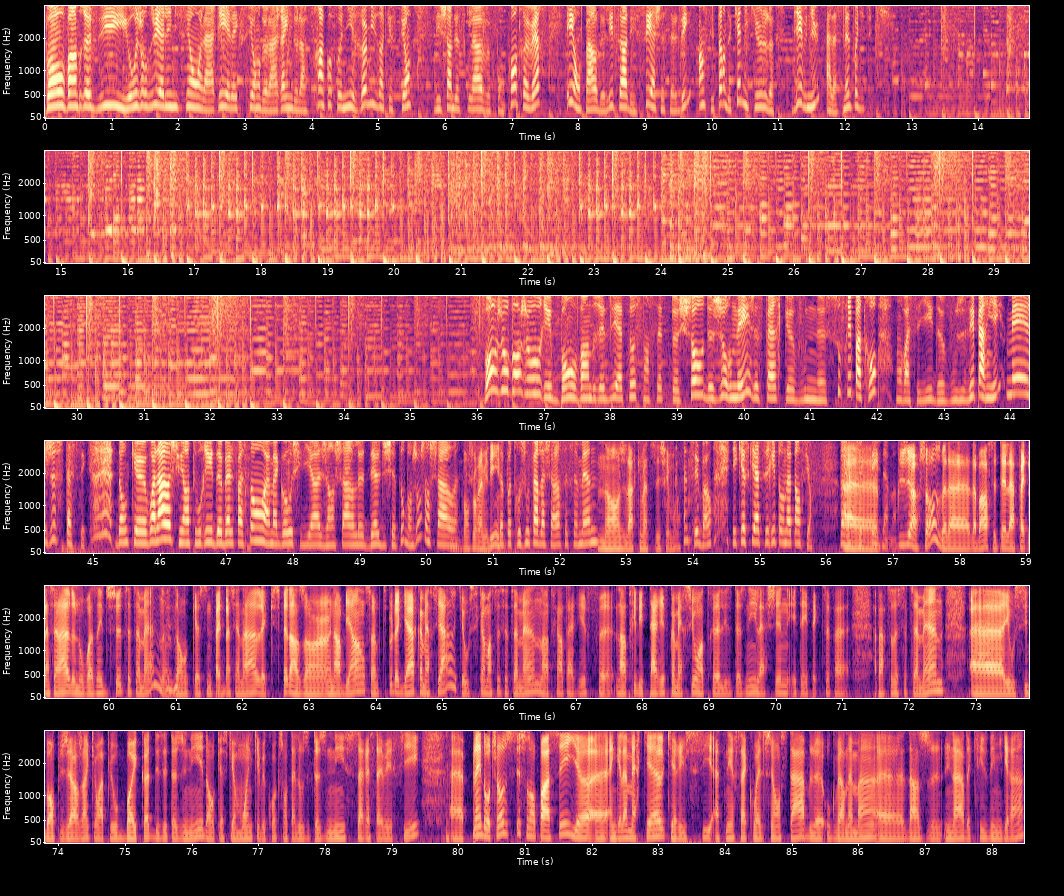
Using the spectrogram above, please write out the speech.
Bon vendredi. Aujourd'hui à l'émission, la réélection de la reine de la francophonie remise en question. Les chants d'esclaves font controverse et on parle de l'état des CHSLD en ces temps de canicule. Bienvenue à la semaine politique. Bonjour, et bon vendredi à tous en cette chaude journée. J'espère que vous ne souffrez pas trop. On va essayer de vous épargner, mais juste assez. Donc euh, voilà, je suis entourée de belles façons. À ma gauche, il y a Jean-Charles Del du Château. Bonjour Jean-Charles. Bonjour Amélie. T'as pas trop souffert de la chaleur cette semaine? Non, j'ai l'air climatisé chez moi. C'est bon. Et qu'est-ce qui a attiré ton attention? Dans l'actualité, Euh, évidemment? Plusieurs choses. Ben, D'abord, c'était la fête nationale de nos voisins du Sud cette semaine. Mhm. Donc, euh, c'est une fête nationale qui se fait dans un, une ambiance un petit peu de guerre commerciale qui a aussi commencé cette semaine. L'entrée en euh, l'entrée des tarifs commerciaux entre les États-Unis et la Chine était effective à, partir de cette semaine. Euh, il y a aussi, bon, plusieurs gens qui ont appelé au boycott des États-Unis. Donc, est-ce qu'il y a moins de Québécois qui sont allés aux États-Unis? Ça reste à vérifier. Euh, plein d'autres choses aussi se sont passées. Il y a Angela Merkel qui a réussi à tenir sa coalition stable au gouvernement dans une, ère de crise des migrants.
